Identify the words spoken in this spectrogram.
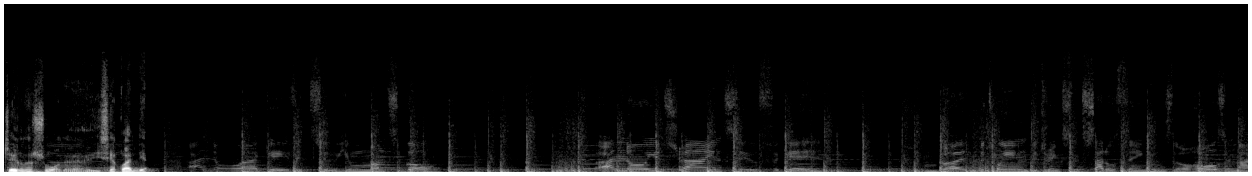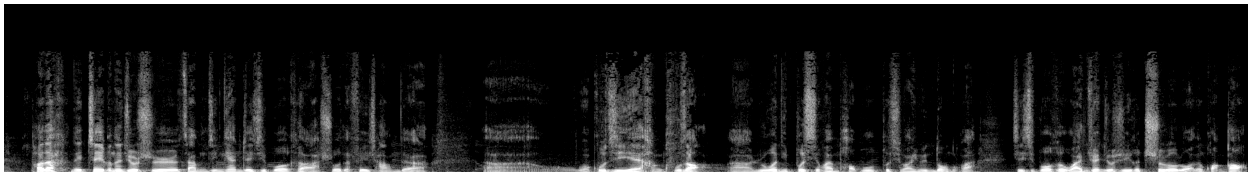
这个呢是我的一些观点。好的，那这个呢，就是咱们今天这期播客啊，说的非常的，啊，我估计也很枯燥啊。如果你不喜欢跑步，不喜欢运动的话，这期播客完全就是一个赤裸裸的广告，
